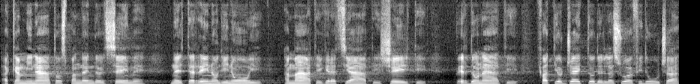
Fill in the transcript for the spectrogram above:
ha camminato spandendo il seme nel terreno di noi, amati, graziati, scelti, perdonati, fatti oggetto della sua fiducia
